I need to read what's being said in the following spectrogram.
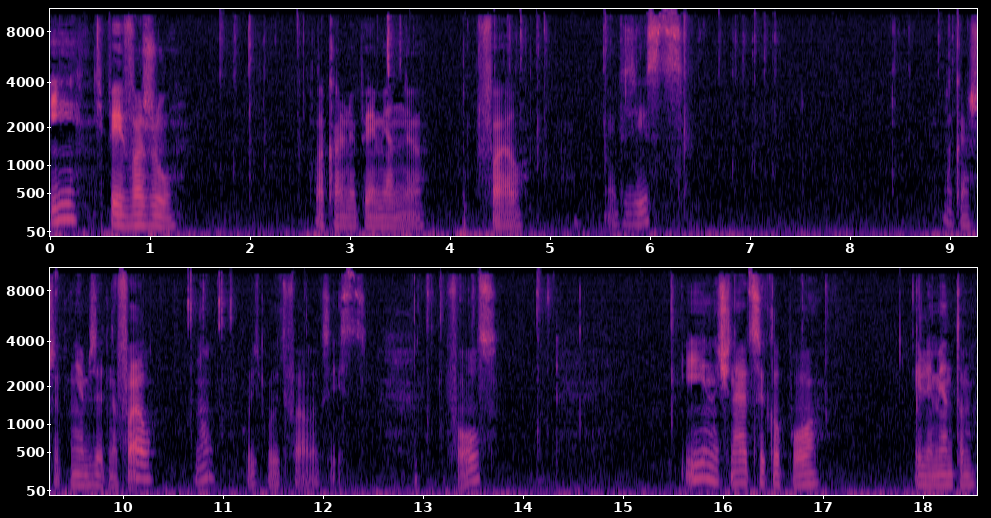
И теперь ввожу локальную переменную файл exists ну, конечно, это не обязательно файл, но пусть будет файл exists. False. И начинаю цикл по элементам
